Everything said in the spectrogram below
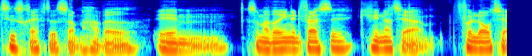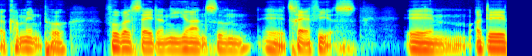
tidsskriftet, som har været øh, som har været en af de første kvinder til at få lov til at komme ind på fodboldstadion i Iran siden øh, 83. Øh, og det er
